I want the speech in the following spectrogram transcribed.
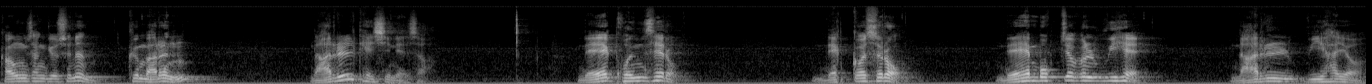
강웅상 교수는 그 말은 나를 대신해서 내 권세로 내 것으로 내 목적을 위해 나를 위하여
